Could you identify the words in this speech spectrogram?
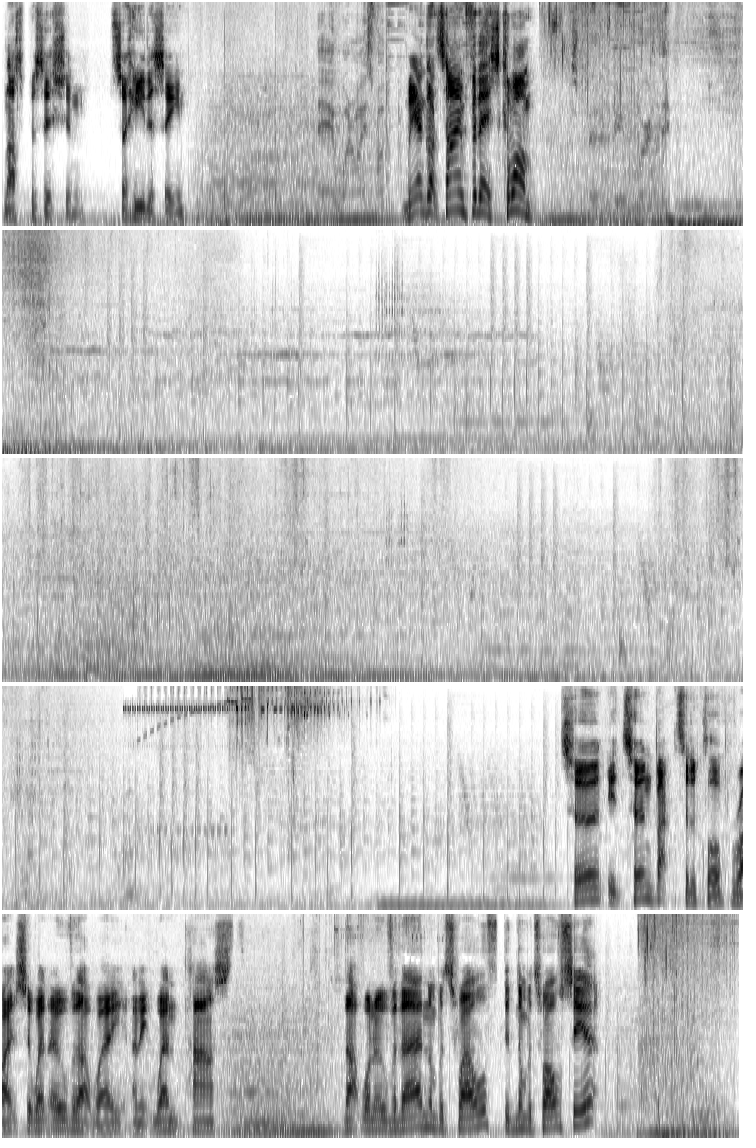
last position. Sahida scene. Hey, what am I supposed We ain't got time for this. Come on. Turn. It turned back to the club, right? So it went over that way, and it went past that one over there, number twelve. Did number twelve see it?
